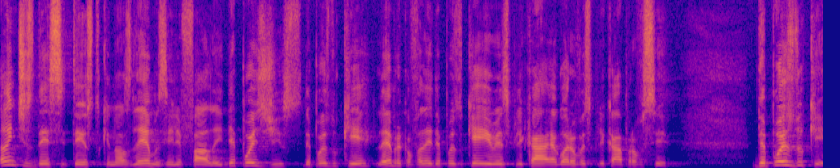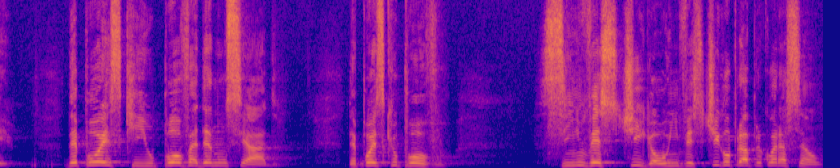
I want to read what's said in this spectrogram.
Antes desse texto que nós lemos, ele fala, e depois disso, depois do quê? Lembra que eu falei depois do quê? Eu ia explicar, agora eu vou explicar para você. Depois do quê? Depois que o povo é denunciado, depois que o povo se investiga ou investiga o próprio coração,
